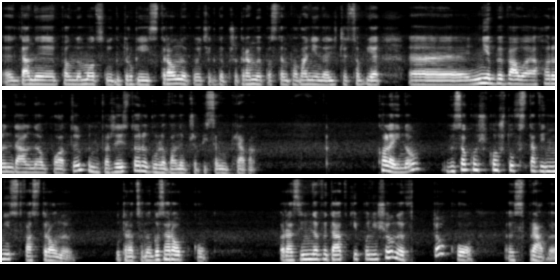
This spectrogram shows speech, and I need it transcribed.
e, dany pełnomocnik drugiej strony, w momencie gdy przegramy postępowanie, naliczy sobie e, niebywałe, horrendalne opłaty, ponieważ jest to regulowane przepisami prawa. Kolejno, wysokość kosztów stawiennictwa strony, utraconego zarobku oraz inne wydatki poniesione w toku e, sprawy,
